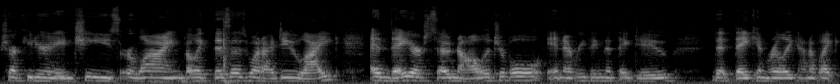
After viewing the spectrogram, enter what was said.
charcuterie and cheese or wine but like this is what i do like and they are so knowledgeable in everything that they do that they can really kind of like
